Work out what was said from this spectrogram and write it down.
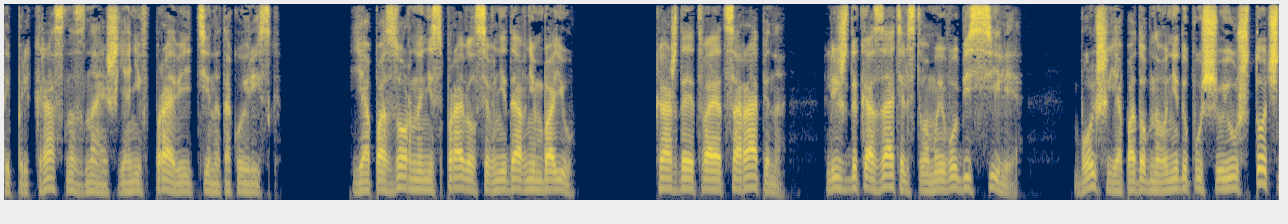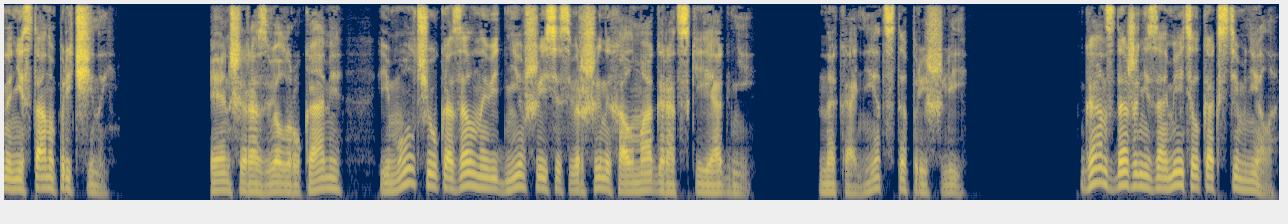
«Ты прекрасно знаешь, я не вправе идти на такой риск. Я позорно не справился в недавнем бою. Каждая твоя царапина — лишь доказательство моего бессилия» Больше я подобного не допущу и уж точно не стану причиной». Энши развел руками и молча указал на видневшиеся с вершины холма городские огни. Наконец-то пришли. Ганс даже не заметил, как стемнело.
